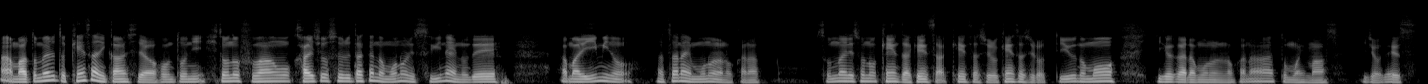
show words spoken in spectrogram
まあ、まとめると検査に関しては本当に人の不安を解消するだけのものに過ぎないので、あまり意味の出さないものなのかな。そんなにその検査、検査、検査しろ、検査しろっていうのもいかがなものなのかなと思います。以上です。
